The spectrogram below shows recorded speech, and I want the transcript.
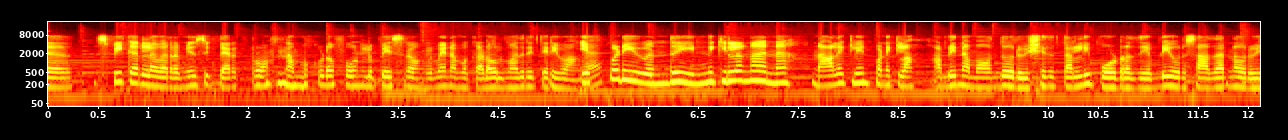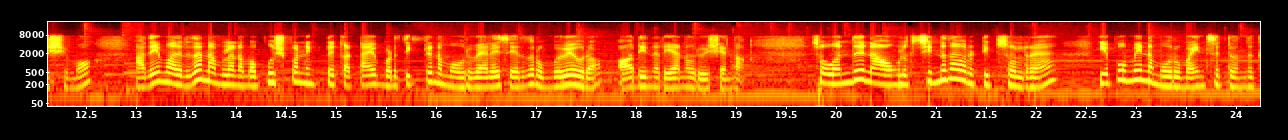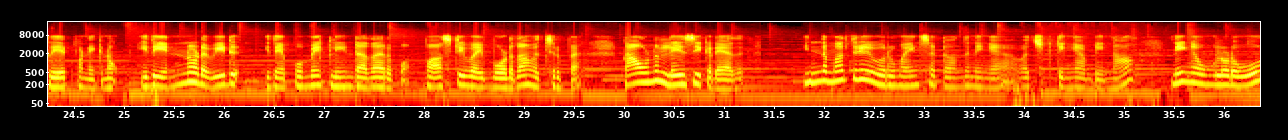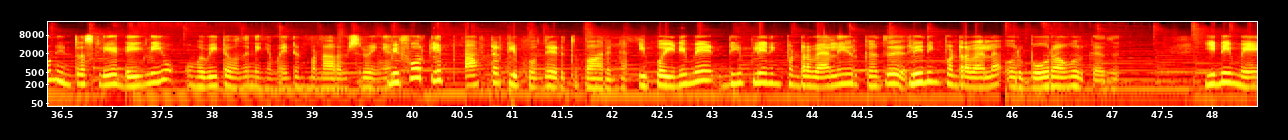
ஸ்பீக்கரில் வர்ற மியூசிக் டைரக்டரும் நம்ம கூட ஃபோனில் பேசுகிறவங்களுமே நம்ம கடவுள் மாதிரி தெரிவாங்க. எப்படி வந்து இன்னைக்கு இல்லைன்னா என்ன? நாளை க்ளீன் பண்ணிக்கலாம் அப்படின்னு நம்ம வந்து ஒரு விஷயத்தை தள்ளி போடுறது எப்படி ஒரு சாதாரண ஒரு விஷயமோ அதே மாதிரி தான் நம்மளை நம்ம புஷ் பண்ணிக்கிட்டு கட்டாயப்படுத்திக்கிட்டு நம்ம ஒரு வேலையை செய்கிறது ரொம்பவே ஒரு ஆர்டினரியான ஒரு விஷயந்தான் ஸோ வந்து நான் உங்களுக்கு சின்னதாக ஒரு டிப் சொல்கிறேன் எப்போவுமே நம்ம ஒரு மைண்ட் செட் வந்து க்ரியேட் பண்ணிக்கணும். இது என்னோட வீடு இது எப்போவுமே க்ளீன்டாக தான் இருக்கும். பாசிட்டிவ் வைப்போடு தான் வச்சுருப்பேன். நான் ஒன்றும் லேசி கிடையாது. இந்த மாதிரி ஒரு மைண்ட் செட்டை வந்து நீங்கள் வச்சுக்கிட்டீங்க அப்படின்னா நீங்கள் உங்களோட ஓன் இன்ட்ரெஸ்ட்லேயே டெய்லியும் உங்கள் வீட்டை வந்து நீங்கள் மெயின்டைன் பண்ண ஆரம்பிச்சிருவீங்க. பிஃபோர் கிளிப் ஆஃப்டர் கிளிப் வந்து எடுத்து பாருங்கள் இப்போ இனிமே டீப் க்ளீனிங் பண்ணுற வேலையும் இருக்காது. க்ளீனிங் பண்ணுற வேலை ஒரு போராகவும் இருக்காது. இனிமே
